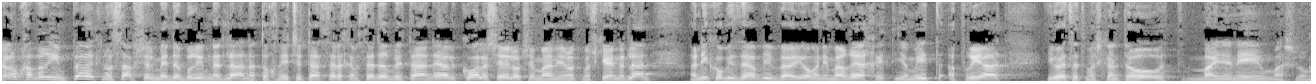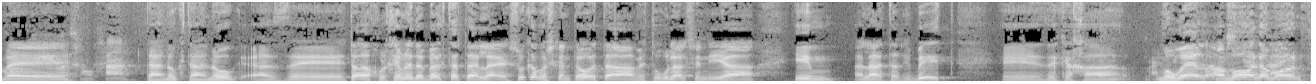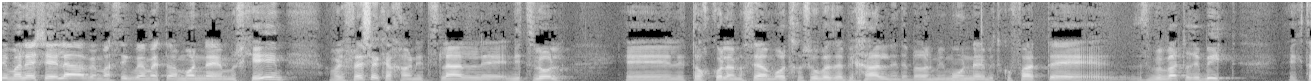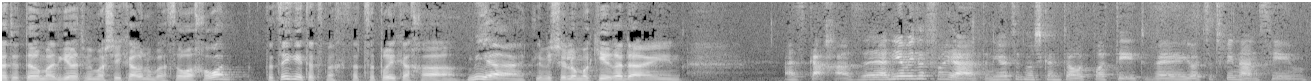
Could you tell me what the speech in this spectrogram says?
שלום חברים, פרק נוסף של מדברים נדל"ן, התוכנית שתעשה לכם סדר ותענה על כל השאלות שמעניינות משקיעי נדל"ן. אני קובי זהבי והיום אני מארח את ימית אפריאט, יועצת משכנתאות, מה העניינים, מה שלומך? קובי, מה שלומך? תענוג, תענוג. אז אה, טוב, אנחנו הולכים לדבר קצת על אה, שוק המשכנתאות המטורלל שנהיה עם העלאת הריבית. אה, זה ככה מעורר המון המון. סימני שאלה ומעסיק באמת המון משקיעים. אבל לפני שככה נצלל, נצלול אה, לתוך כל הנושא המאוד חשוב הזה, בכלל נדבר על מימון אה, בתקופת אה, סביבת ריבית קצת יותר מאתגרת ממה שהכרנו בעשור האחרון. תציגי את עצמך, קצת ספרי ככה מי את, למי שלא מכיר עדיין. אז ככה, אז אני עמית אפריאט, אני יועצת משכנתאות פרטית ויועצת פיננסים.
